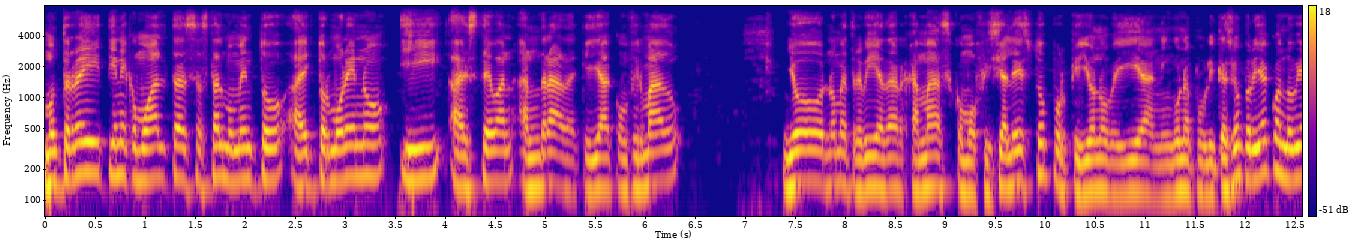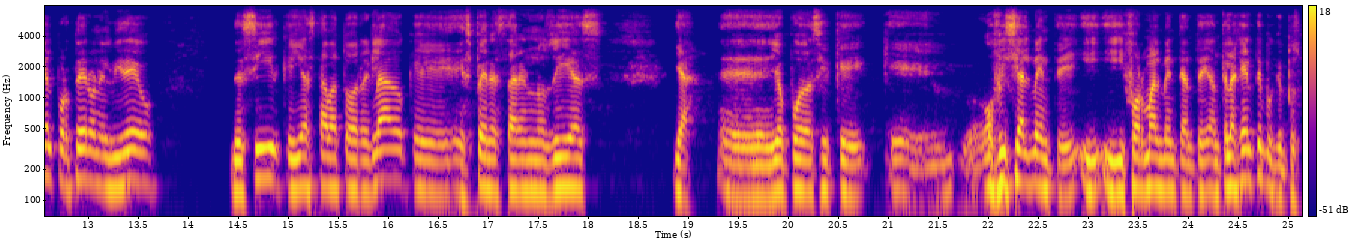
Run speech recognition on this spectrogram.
Monterrey tiene como altas hasta el momento a Héctor Moreno y a Esteban Andrada, que ya ha confirmado. Yo no me atreví a dar jamás como oficial esto porque yo no veía ninguna publicación, pero ya cuando vi al portero en el video decir que ya estaba todo arreglado, que espera estar en unos días, ya, eh, yo puedo decir que, oficialmente y, formalmente ante, ante la gente, porque pues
